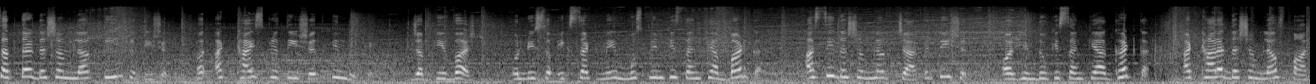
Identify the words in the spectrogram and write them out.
सत्तर दशमलव तीन प्रतिशत और 28 प्रतिशत हिंदू थे, जबकि वर्ष 1961 में मुस्लिम की संख्या बढ़कर अस्सी दशमलव चार प्रतिशत और हिंदू की संख्या घटकर अठारह दशमलव पाँच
